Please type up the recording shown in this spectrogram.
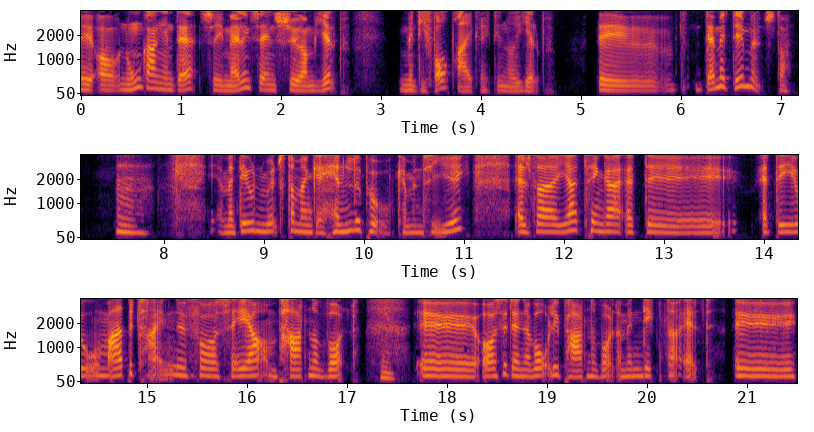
øh, og nogle gange endda, så i Malingsagen søger om hjælp, men de får bare ikke rigtig noget hjælp. Øh, hvad med det mønster? Mm. Jamen, det er jo et mønster, man kan handle på, kan man sige. Ikke? Altså, jeg tænker, at, øh, at det er jo meget betegnende for sager om partnervold. Mm. Øh, også den alvorlige partnervold, at man nægter alt. Øh,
